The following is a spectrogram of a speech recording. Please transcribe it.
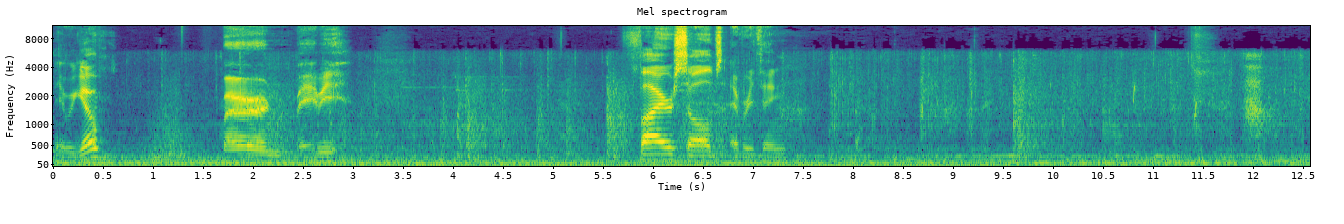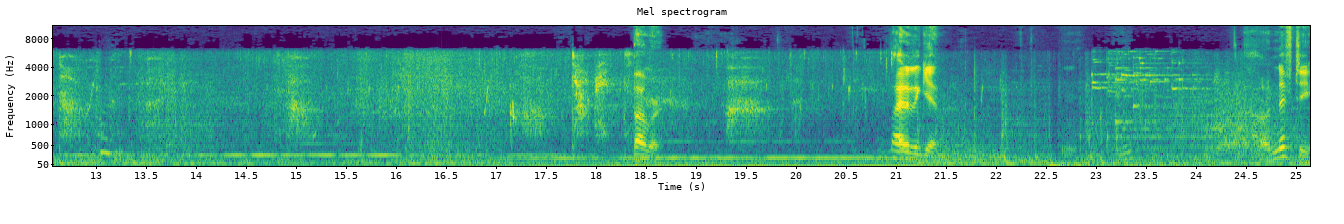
There we go. Burn, baby. Fire solves everything. Bummer. Light it again. Oh, nifty.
